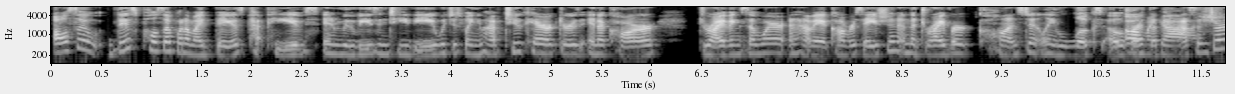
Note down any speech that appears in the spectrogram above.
also this pulls up one of my biggest pet peeves in movies and TV, which is when you have two characters in a car driving somewhere and having a conversation, and the driver constantly looks over Oh at the gosh. passenger.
